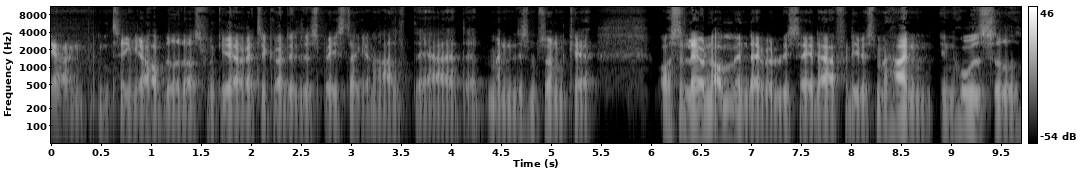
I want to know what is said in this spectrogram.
Ja, en, en ting, jeg har oplevet, der også fungerer rigtig godt i det space der generelt, det er, at, at man ligesom sådan kan også lave den omvendte af, hvad du lige sagde der, fordi hvis man har en, en hovedside,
